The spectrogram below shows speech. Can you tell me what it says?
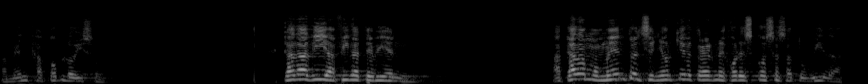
Amén. Jacob lo hizo. Cada día, fíjate bien, a cada momento el Señor quiere traer mejores cosas a tu vida.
